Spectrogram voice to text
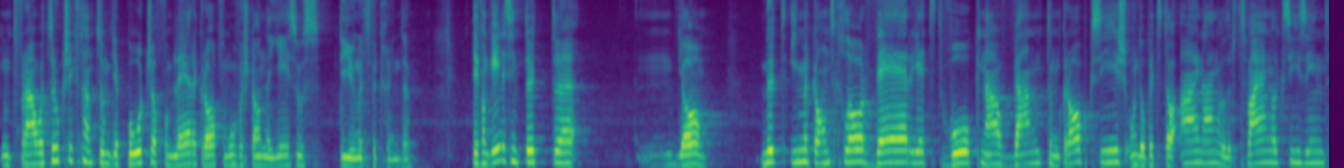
und die Frauen zurückgeschickt haben, um die Botschaft vom leeren Grab vom auferstandenen Jesus die Jünger zu verkünden. Die Evangelien sind dort äh, ja, nicht immer ganz klar, wer jetzt wo genau wann zum Grab war und ob jetzt da ein Engel oder zwei Engel sind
